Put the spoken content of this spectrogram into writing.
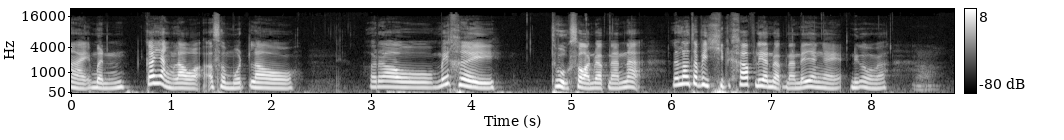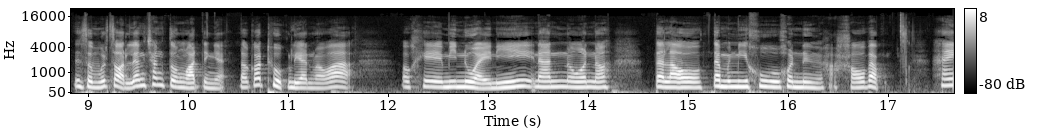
มายเหมือนก็อย่างเราอะสมมุติเรา เราไม่เคยถูกสอนแบบนั้นอะแล้วเราจะไปคิดคาบเรียนแบบนั้นได้ยังไง นึกออกไหมสมมติสอนเรื่องช่างตวงวัดอย่างเงี้ยเราก็ถูกเรียนมาว่า โอเค มีหน่วยนี้นั้นโน้นเนาะ แต่เราแต่มันมีครูคนหนึ่งค่ะเขาแบบให้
